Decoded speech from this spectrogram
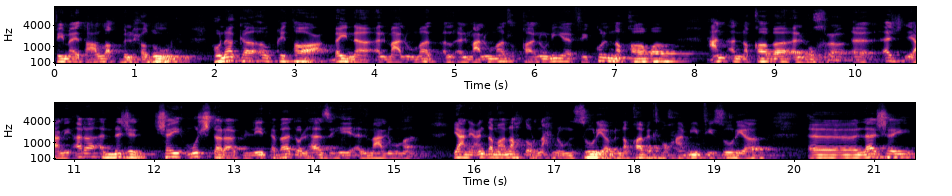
فيما يتعلق بالحضور. هناك انقطاع بين المعلومات المعلومات القانونية في كل نقابة عن النقابة الأخرى. يعني أرى أن نجد شيء مشترك لتبادل هذه المعلومات. يعني عندما نحضر نحن من سوريا من نقابة المحامين في سوريا لا شيء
